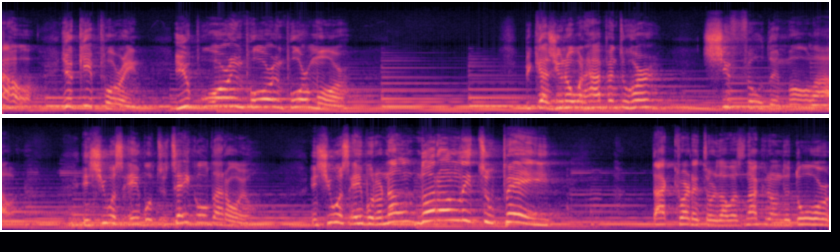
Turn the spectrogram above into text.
Oh, you keep pouring. You pour and pour and pour more. Because you know what happened to her? She filled them all out. And she was able to take all that oil. And she was able to not, not only to pay that creditor that was knocking on the door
